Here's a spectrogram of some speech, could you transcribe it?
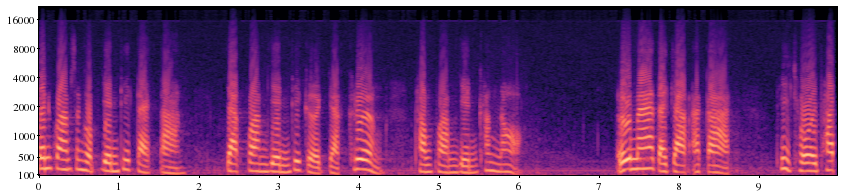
เป็นความสงบเย็นที่แตกต่าง จากความเย็นที่เกิดจากเครื่องทำความเย็นข้างนอก หรือแม้แต่จากอากาศที่โชยพัด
